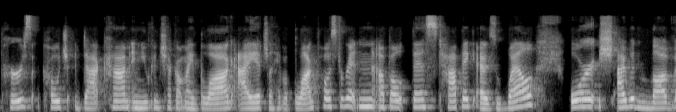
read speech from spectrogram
pursecoach.com and you can check out my blog. I actually have a blog post written about this topic as well. Or I would love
